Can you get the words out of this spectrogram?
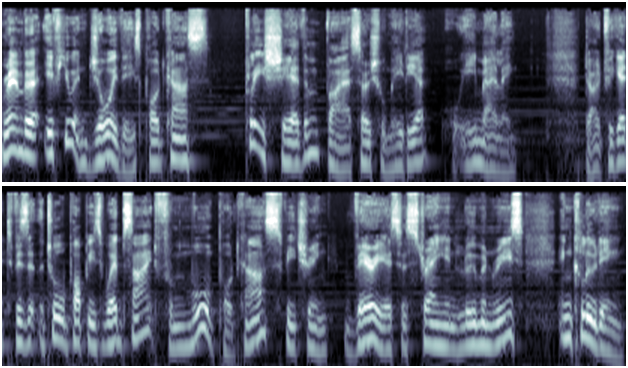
Remember, if you enjoy these podcasts, please share them via social media or emailing. Don't forget to visit the Tall Poppies website for more podcasts featuring various Australian luminaries, including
